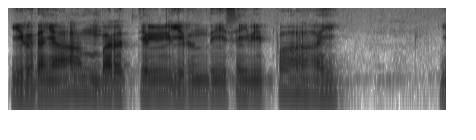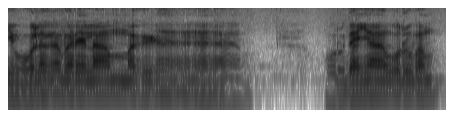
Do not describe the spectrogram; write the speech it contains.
இருதயாம்பரத்தில் இருந்து இசைவிப்பாய் இவ்வுலகவரெல்லாம் மகிழ. உருதயா உருவம்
